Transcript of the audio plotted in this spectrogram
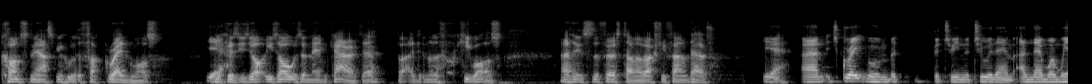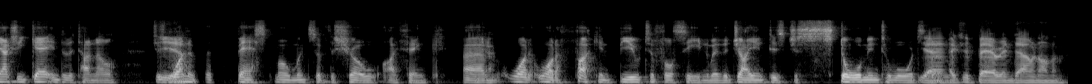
constantly asking who the fuck Grenn was. Yeah, because he's he's always a named character, but I didn't know the fuck he was. I think it's the first time I've actually found out. yeah. Um, it's great moment be- between the two of them, and then when we actually get into the tunnel, just Yeah. one of the best moments of the show, I think. Um, Yeah. what what a fucking beautiful scene where the giant is just storming towards them Yeah, them. just bearing down on him.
